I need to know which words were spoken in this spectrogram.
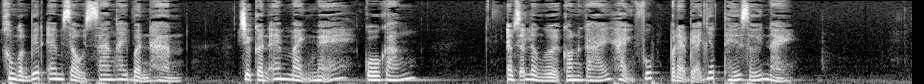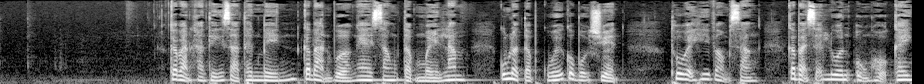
Không cần biết em giàu sang hay bẩn hàn Chỉ cần em mạnh mẽ, cố gắng Em sẽ là người con gái hạnh phúc và đẹp đẽ nhất thế giới này. Các bạn khán thính giả thân mến Các bạn vừa nghe xong tập 15 Cũng là tập cuối của bộ truyện Thu Huệ hy vọng rằng các bạn sẽ luôn ủng hộ kênh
